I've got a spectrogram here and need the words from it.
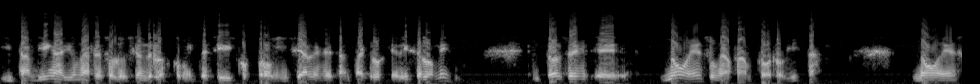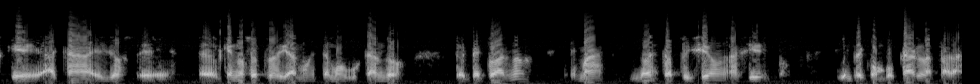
Y también hay una resolución de los comités cívicos provinciales de Santa Cruz que dice lo mismo. Entonces, eh, no es un afán prorroguista, no es que acá ellos eh, eh, que nosotros, digamos, estemos buscando perpetuarnos. Es más, nuestra prisión ha sido siempre convocarla para,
